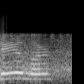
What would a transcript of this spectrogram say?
Chandler.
